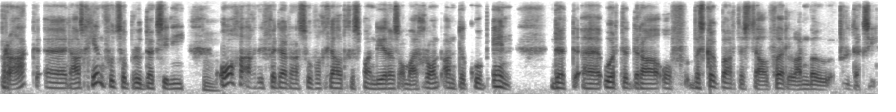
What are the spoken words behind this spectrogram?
braak. Uh daar's geen voedselproduksie nie, hmm. ongeag die feit dat daar soveel geld gespandeer is om daai grond aan te koop en dit uh oor te dra of beskikbaar te stel vir landbouproduksie.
